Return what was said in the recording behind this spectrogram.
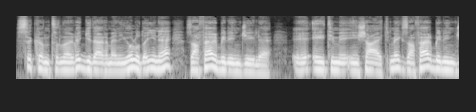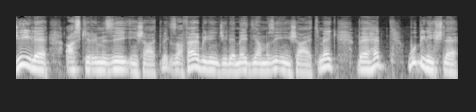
sıkıntıları gidermenin yolu da yine zafer bilinciyle eğitimi inşa etmek, zafer bilinciyle askerimizi inşa etmek, zafer bilinciyle medyamızı inşa etmek ve hep bu bilinçle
